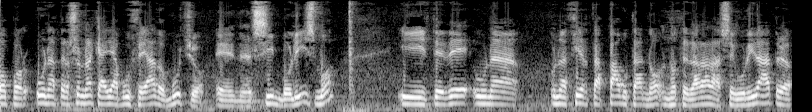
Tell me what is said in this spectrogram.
o por una persona que haya buceado mucho en el simbolismo y te dé una, una cierta pauta, no, no te dará la seguridad, pero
